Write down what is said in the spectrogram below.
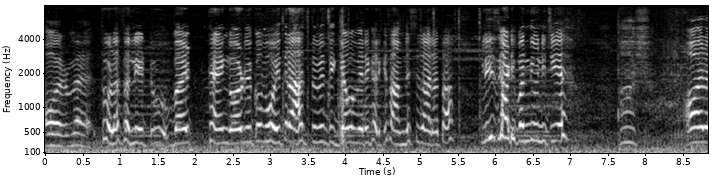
और मैं थोड़ा सा लेट हूँ बट थैंक गॉड मेरे को मोहित रास्ते में दिख गया, वो मेरे घर के सामने से जा रहा था। प्लीज़ गाड़ी बंदी होनी चाहिए। और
